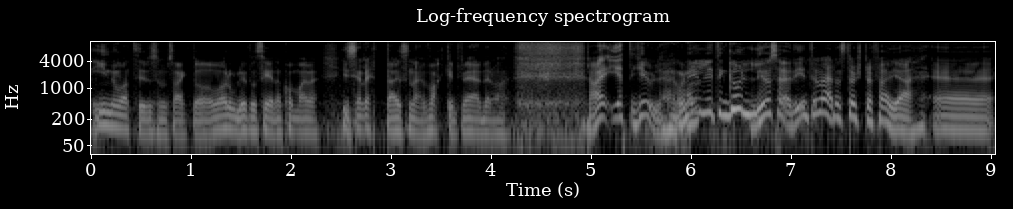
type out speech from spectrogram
innovativ som sagt och vad roligt att se henne komma i sin rätta i sån här vackert väder. Ja, jättekul. Hon är lite gullig och så här. Det är inte världens största färja eh, Eh,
